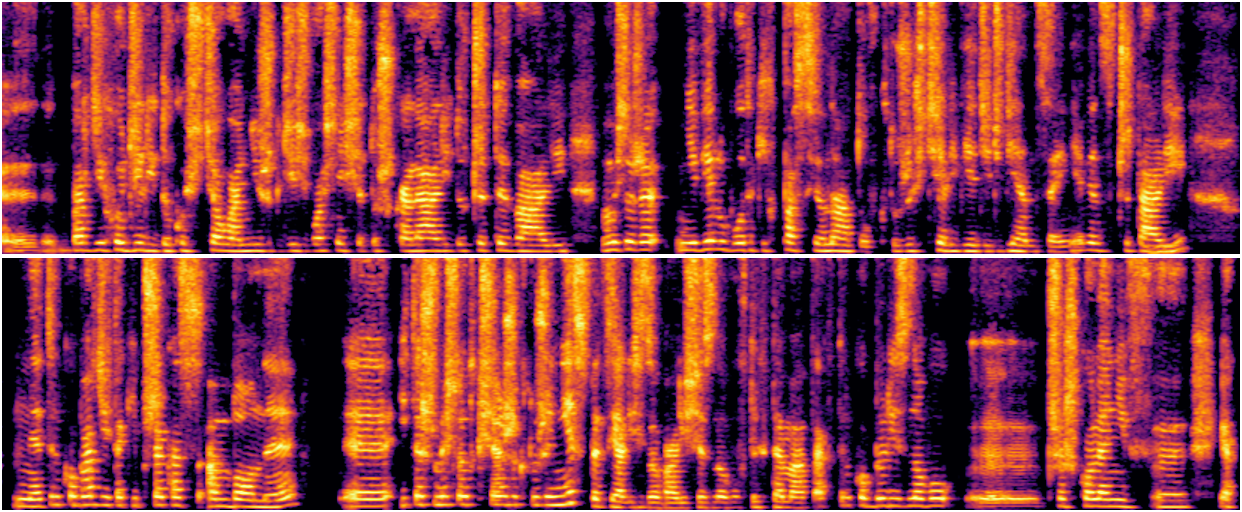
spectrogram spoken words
e, bardziej chodzili do kościoła niż gdzieś właśnie się doszkalali, doczytywali. Bo myślę, że niewielu było takich pasjonatów, którzy chcieli wiedzieć więcej, nie? więc czytali. Mm, tylko bardziej taki przekaz ambony, I też myślę od księży, którzy nie specjalizowali się znowu w tych tematach, tylko byli znowu e, przeszkoleni, w, jak,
